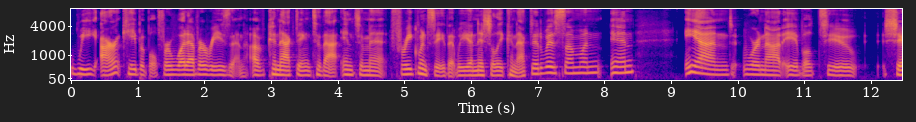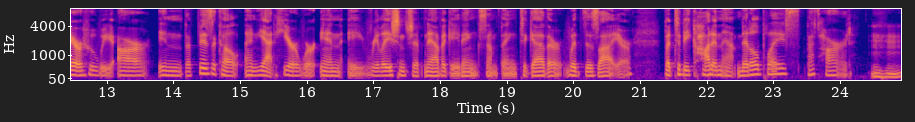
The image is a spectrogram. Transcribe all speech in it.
we aren't capable for whatever reason of connecting to that intimate frequency that we initially connected with someone in and we're not able to share who we are in the physical and yet here we're in a relationship navigating something together with desire but to be caught in that middle place that's hard mm-hmm.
